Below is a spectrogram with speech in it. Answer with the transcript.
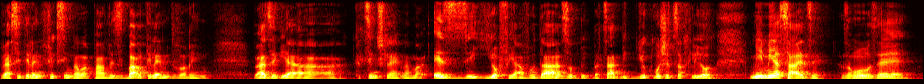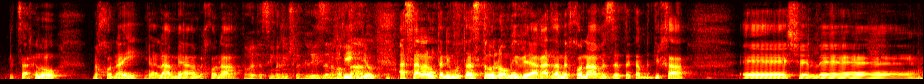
ועשיתי להם פיקסים במפה והסברתי להם דברים. ואז הגיע הקצין שלהם ואמר, איזה יופי, העבודה הזאת מתבצעת בדיוק כמו שצריך להיות. מי, מי עשה את זה? אז אמרו, זה, לצערנו, מכונאי עלה מהמכונה, אתה רואה את הסימנים של הגריז על המפה? בדיוק, עשה לנו את הניווט האסטרונומי וירד למכונה, וזאת הייתה בדיחה של... אה,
